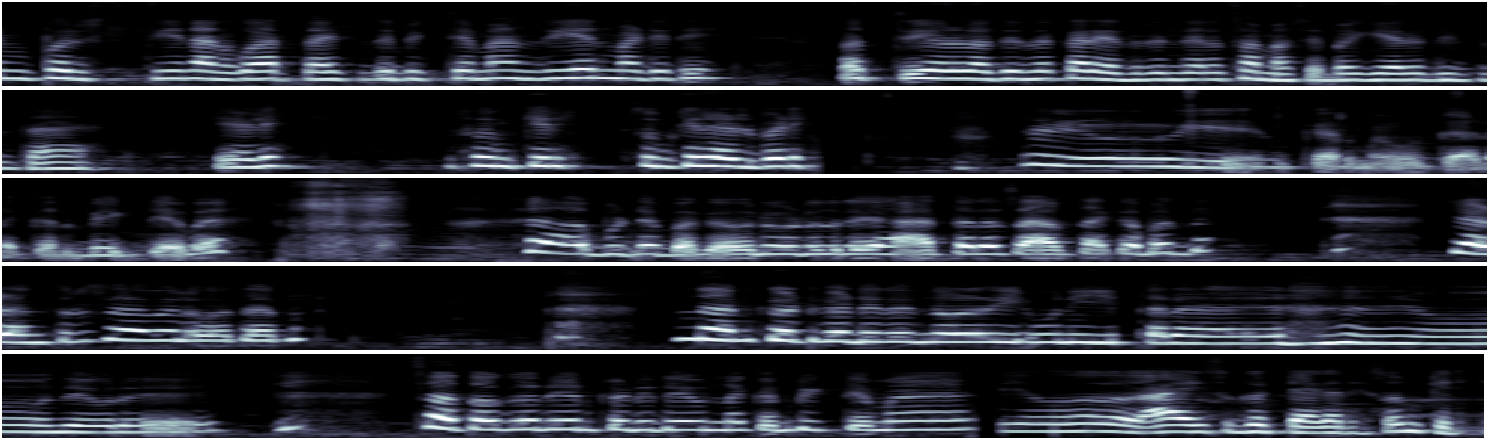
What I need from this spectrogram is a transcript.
ನಿಮ್ಮ ಪರಿಸ್ಥಿತಿ ನನಗೂ ಅರ್ಥ ಆಯ್ತದೆ ಬಿಕ್ತೆಮ್ಮ ಅಂದ್ರೆ ಏನು ಮಾಡಿರಿ? ಹತ್ತು ಹೇಳೋದ್ರಿಂದ ಕರೆಯೋದ್ರಿಂದ ಎಲ್ಲ ಸಮಸ್ಯೆ ಬಗೆಹರಿದಿದ್ದದ ಹೇಳಿ. ಸುಮ್ಕಿರಿ ಸುಮ್ಕಿರಿ ಹೇಳ್ಬೇಡಿ ಅಯ್ಯೋ, ಏನು ಕರ್ಮವು ಕಾಡಕರ್ ಬೇಕೇವ ಆ ಬುಡ್ಡ ಬಗವ ನೋಡಿದ್ರೆ ಆ ಥರ ಸಾವು ತಕ ಬಂದ ಹೇಳಂತರು ಸಾವಲ್ಲ ನಾನು ಕಟ್ಕೊಂಡಿರೋ ನೋಡಿ ಇವನು ಈ ಥರ. ಅಯ್ಯೋ, ದೇವ್ರೆ. ಸತ್ತೋಗಾರೆ ಅನ್ಕೊಂಡಿದ್ದೆ ಇವ್ನ ಕಟ್ ಬಿಕ್ತೇಮ ಅಯ್ಯೋ ಆಯ್ಸು ಗಟ್ಟಿ ಆಗದೆ, ಸುಮ್ಕಿರಿ.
